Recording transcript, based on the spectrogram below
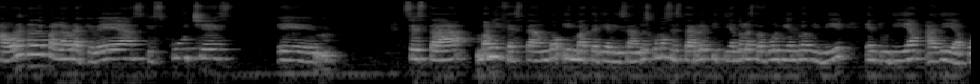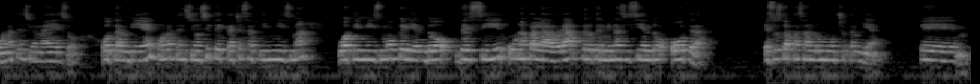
Ahora cada palabra que veas, que escuches, eh, se está manifestando y materializando, es como se está repitiendo, la estás volviendo a vivir en tu día a día. Pon atención a eso. O también pon atención si te cachas a ti misma o a ti mismo queriendo decir una palabra, pero terminas diciendo otra. Eso está pasando mucho también. Eh,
